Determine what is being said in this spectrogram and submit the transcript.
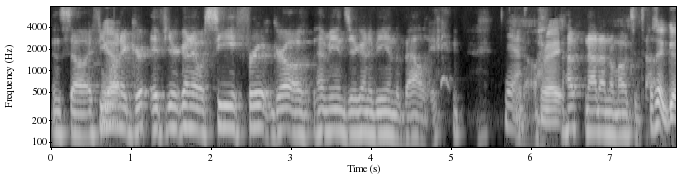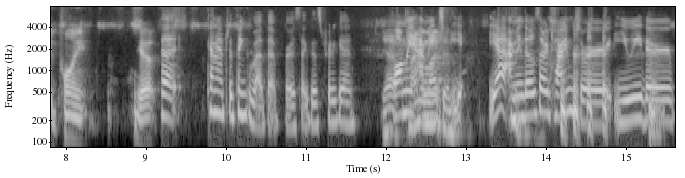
and so if you Yeah. want to gr- if you're going to see fruit grow that means you're going to be in the valley Yeah. you know Right. not, not on a mountaintop That's a good point. Yep. But kind of have to think about that for a sec. That's pretty good. yeah well, I mean, climb I a mean, yeah, yeah, I mean, those are times where you either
